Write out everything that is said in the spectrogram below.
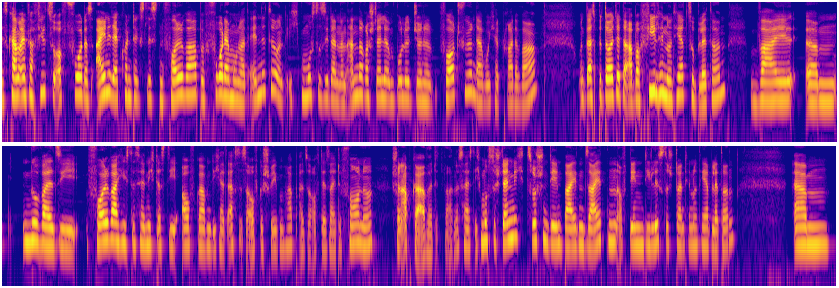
Es kam einfach viel zu oft vor, dass eine der Kontextlisten voll war, bevor der Monat endete und ich musste sie dann an anderer Stelle im Bullet Journal fortführen, da wo ich halt gerade war. Und das bedeutete aber viel hin und her zu blättern, weil ähm, nur weil sie voll war, hieß das ja nicht, dass die Aufgaben, die ich als erstes aufgeschrieben habe, also auf der Seite vorne, schon abgearbeitet waren. Das heißt, ich musste ständig zwischen den beiden Seiten, auf denen die Liste stand, hin und her blättern. Ähm,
